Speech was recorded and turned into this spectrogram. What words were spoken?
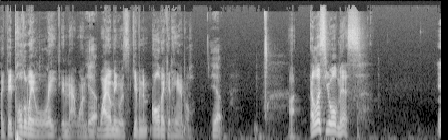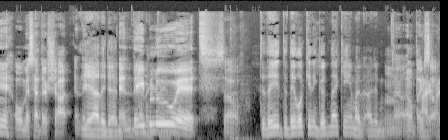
Like they pulled away late in that one. Yeah. Wyoming was giving them all they could handle. Yep. LSU Ole Miss. Eh, Ole Miss had their shot, and they yeah, they did. and they Yeah, blew it. So Did they did they look any good in that game? I, I didn't. no, I don't think I, so. I-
